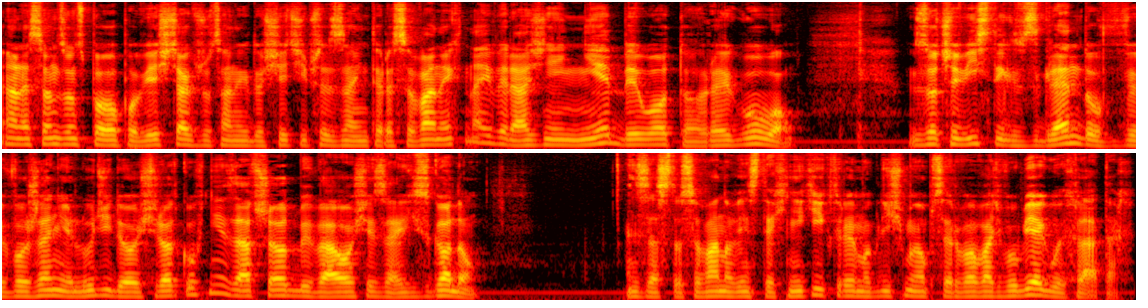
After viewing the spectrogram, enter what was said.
ale sądząc po opowieściach wrzucanych do sieci przez zainteresowanych, najwyraźniej nie było to regułą. Z oczywistych względów wywożenie ludzi do ośrodków nie zawsze odbywało się za ich zgodą. Zastosowano więc techniki, które mogliśmy obserwować w ubiegłych latach.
